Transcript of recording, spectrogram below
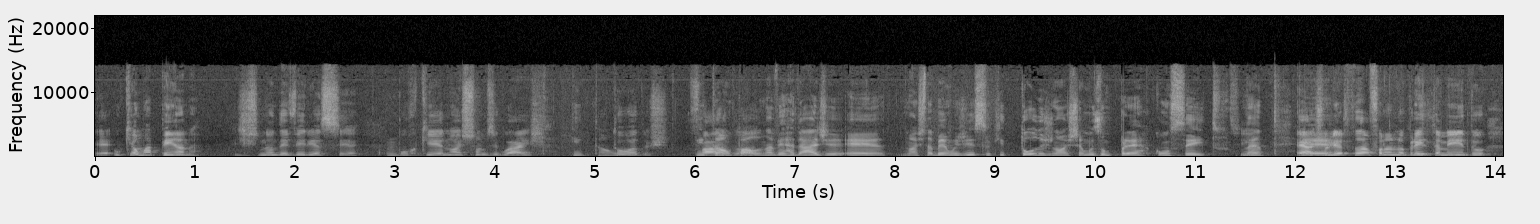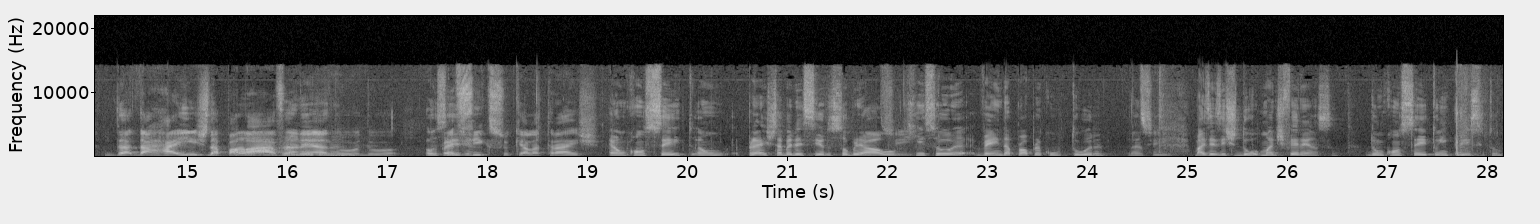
É, o que é uma pena. Isso não deveria ser, porque nós somos iguais, Então, todos. Fala, Então, Eduardo. Paulo, na verdade, é, nós sabemos disso, que todos nós temos um pré-conceito, Sim. né? É, a É, Julieta estava falando no break também do, da, da raiz da, Da palavra, palavra né? mesmo, né? Do, do, Ou do seja, prefixo que ela traz. É um conceito, é um pré-estabelecido sobre algo Sim. que isso vem da própria cultura, né? Sim. Mas existe uma diferença de um conceito implícito,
